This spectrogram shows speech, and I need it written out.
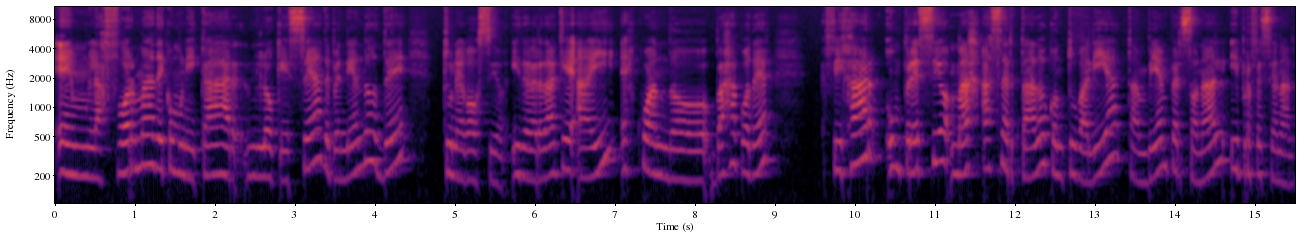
en la forma de comunicar, lo que sea, dependiendo de tu negocio. Y de verdad que ahí es cuando vas a poder fijar un precio más acertado con tu valía también personal y profesional.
